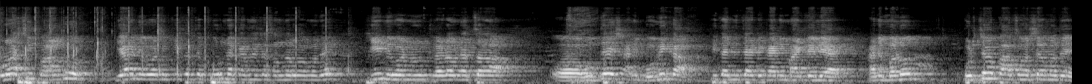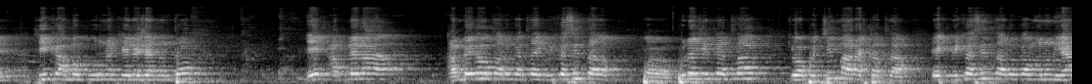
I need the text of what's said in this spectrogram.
उराशी बाळगून या निवडणुकीचं ते पूर्ण करण्याच्या संदर्भामध्ये ही निवडणूक लढवण्याचा उद्देश आणि भूमिका ही त्यांनी त्या ठिकाणी मांडलेली आहे. आणि म्हणून पुढच्या पाच वर्षामध्ये ही कामं पूर्ण केल्याच्यानंतर एक आपल्याला आंबेगाव तालुक्यातला एक विकसित पुणे जिल्ह्यातला किंवा पश्चिम महाराष्ट्रातला एक विकसित तालुका म्हणून या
